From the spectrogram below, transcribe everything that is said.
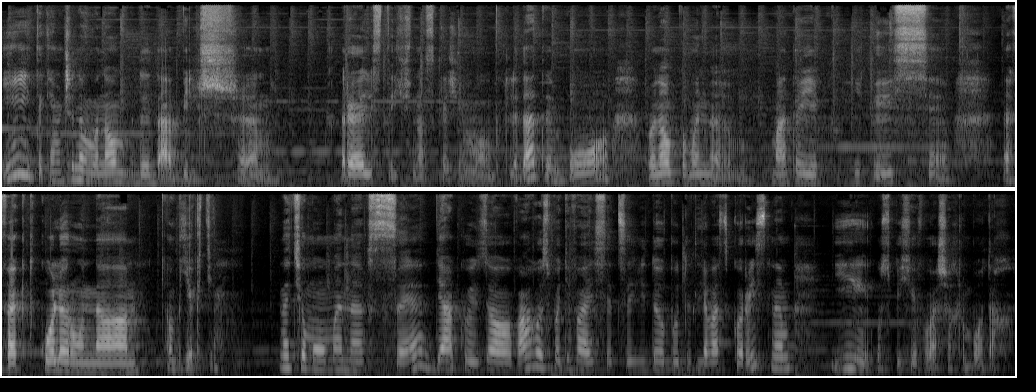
І таким чином воно буде да, більш ем, реалістично, скажімо, виглядати, бо воно повинно мати як, якийсь е, ефект кольору на об'єкті. На цьому у мене все. Дякую за увагу. Сподіваюся, це відео буде для вас корисним і успіхів у ваших роботах.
